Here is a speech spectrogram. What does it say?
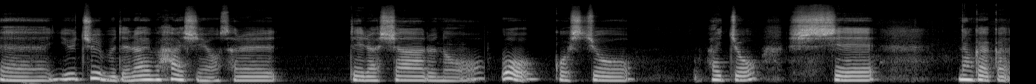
えー、YouTube でライブ配信をされていらっしゃるのをご視聴拝聴して何回か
